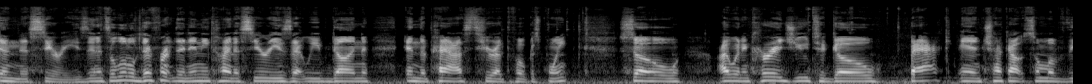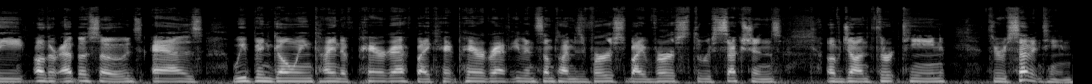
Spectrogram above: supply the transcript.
in this series. And it's a little different than any kind of series that we've done in the past here at the Focus Point. So I would encourage you to go back and check out some of the other episodes as we've been going kind of paragraph by paragraph, even sometimes verse by verse through sections of John 13 through 17.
